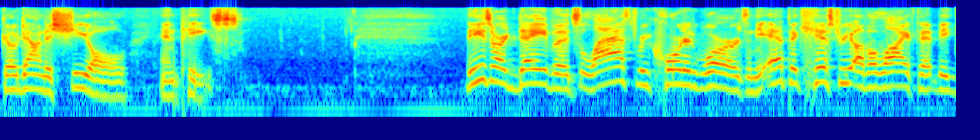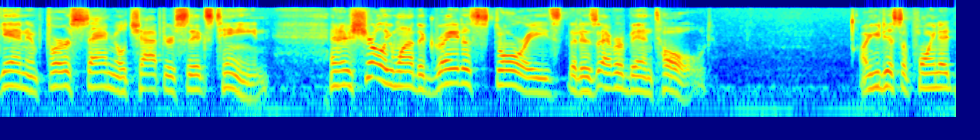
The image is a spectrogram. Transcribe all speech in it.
go down to Sheol in peace. These are David's last recorded words in the epic history of a life that began in 1 Samuel chapter 16. And it is surely one of the greatest stories that has ever been told. Are you disappointed?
